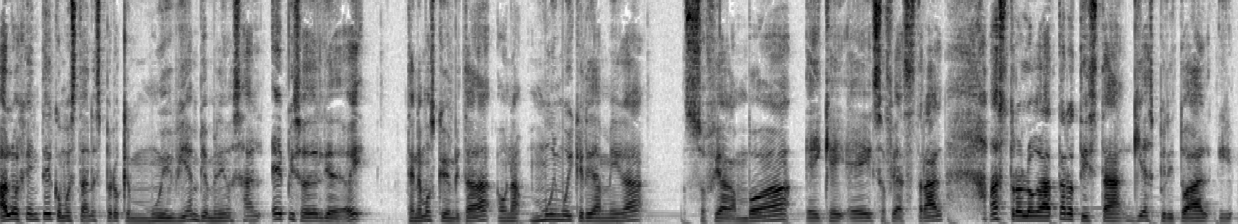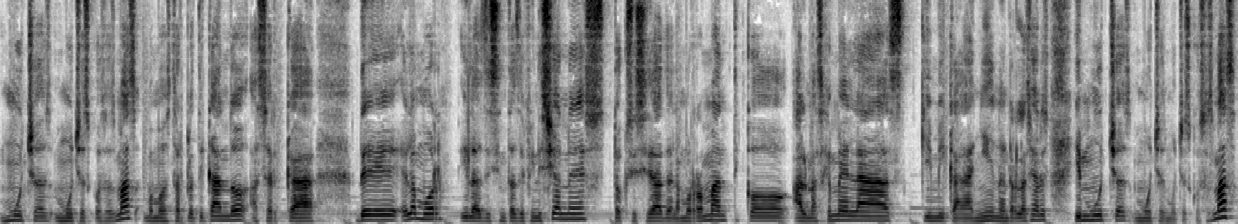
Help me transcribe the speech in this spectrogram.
Hola gente, ¿cómo están? Espero que muy bien. Bienvenidos al episodio del día de hoy. Tenemos que invitada a una muy muy querida amiga, Sofía Gamboa, a.k.a. Sofía Astral, astróloga, tarotista, guía espiritual y muchas, muchas cosas más. Vamos a estar platicando acerca del el amor y las distintas definiciones, toxicidad del amor romántico, almas gemelas, química dañina en relaciones y muchas, muchas, muchas cosas más.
